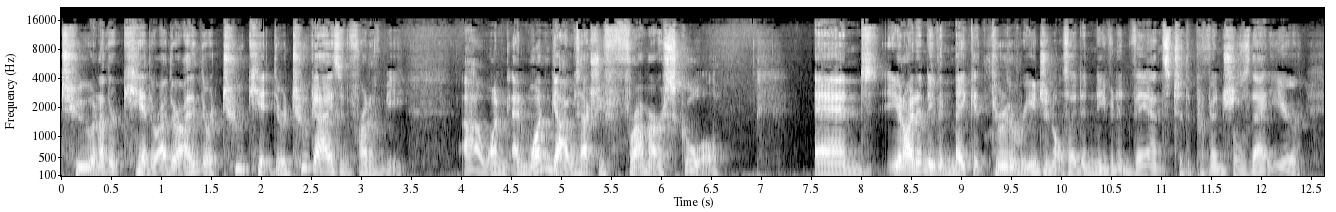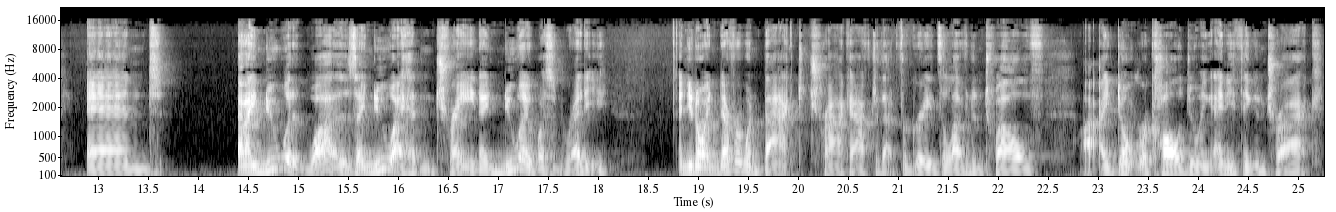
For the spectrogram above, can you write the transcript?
to another kid. There were either I think there were two kid there were two guys in front of me uh, one and one guy was actually from our school, and you know I didn't even make it through the regionals. I didn't even advance to the provincials that year, and and I knew what it was. I knew I hadn't trained. I knew I wasn't ready, and you know I never went back to track after that for grades eleven and twelve. I, I don't recall doing anything in track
